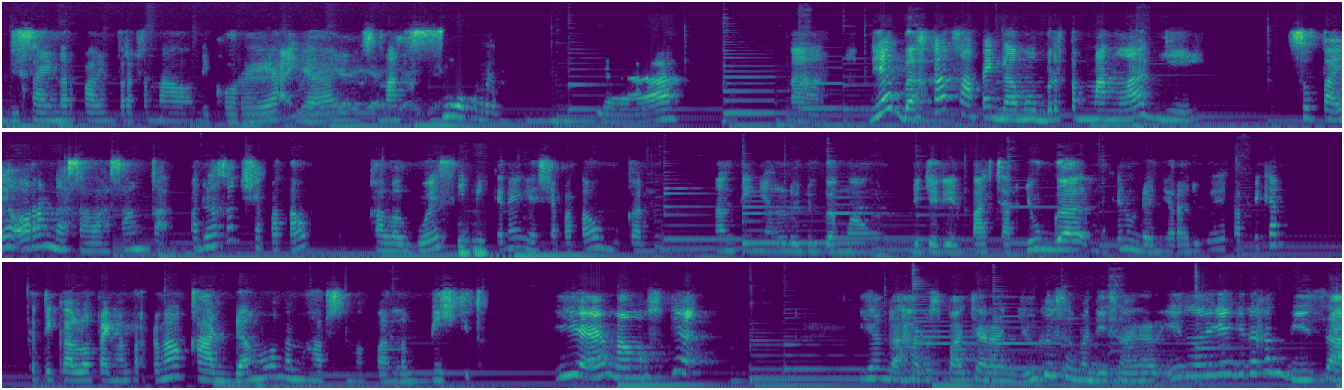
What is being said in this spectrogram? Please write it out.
desainer paling terkenal di Korea Iya, ya iya, yang iya, naksir ya nah dia bahkan sampai nggak mau berteman lagi supaya orang nggak salah sangka. Padahal kan siapa tahu kalau gue sih mikirnya ya siapa tahu bukan nantinya lu juga mau dijadiin pacar juga mungkin udah nyerah juga ya tapi kan ketika lo pengen terkenal kadang lo memang harus melakukan lebih gitu. Iya emang. Maksudnya ya nggak harus pacaran juga sama desainer itu. Kan kita kan bisa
